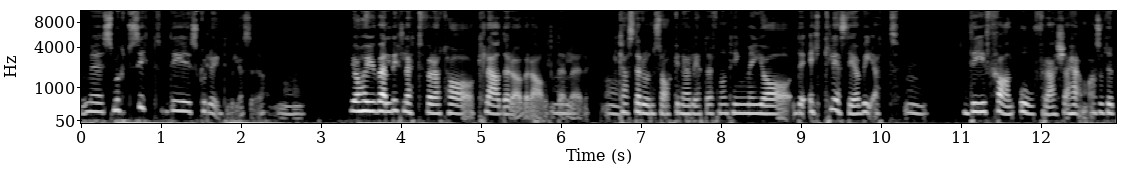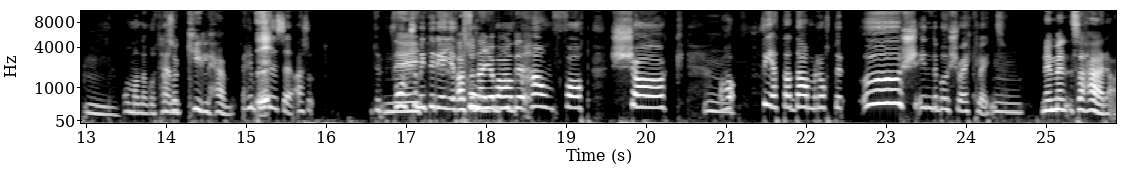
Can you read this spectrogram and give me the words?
men smutsigt det skulle jag inte vilja säga. nej, Jag har ju väldigt lätt för att ha kläder överallt Mm. eller ja. kasta runt saker när jag letar efter någonting men jag, det äckligaste jag vet Mm. det är fan ofräscha hem. Alltså typ Mm. om man har gått hem Alltså killhem. Precis alltså, typ Nej. folk som inte rengör Alltså, toan, bodde- handfat, kök, Mm. ha feta dammråttor. Usch in the bush vad äckligt. Mm. Nej men så här. då.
